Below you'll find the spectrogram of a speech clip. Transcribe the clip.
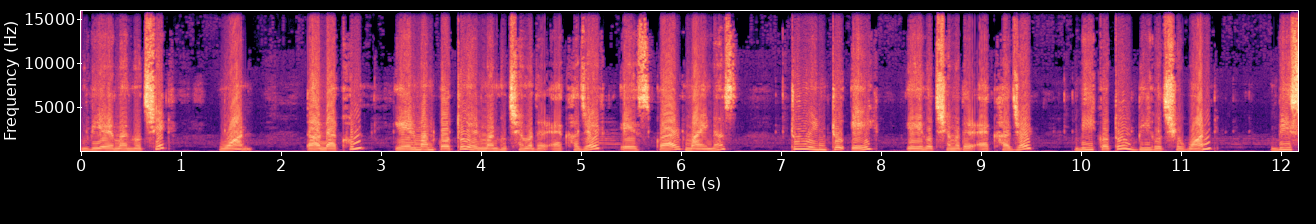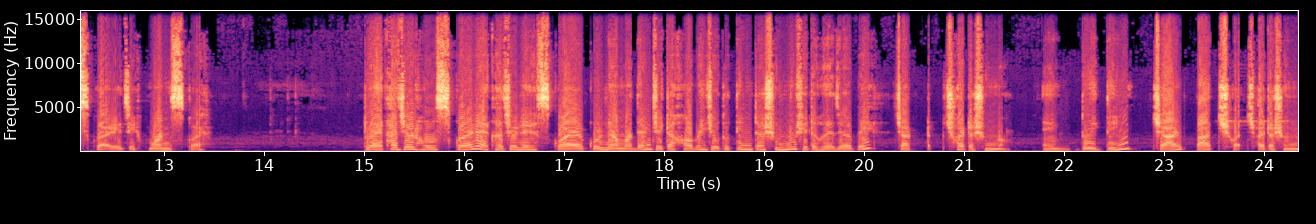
বি এর মান হচ্ছে ওয়ান তাহলে এখন এ এর মান কত? এর মান হচ্ছে আমাদের এক হাজার A square minus two into A A হচ্ছে আমাদের এক হাজার বি কত? বি হচ্ছে ওয়ান বি স্কোয়ার এই যে ওয়ান স্কোয়ার তো এক হাজার হোল স্কোয়ার এক হাজারের স্কোয়ার করলে আমাদের যেটা হবে যত তিনটা শূন্য, সেটা হয়ে যাবে চারটা, ছয়টা শূন্য। এক, দুই, তিন, চার, পাঁচ, ছয়, ছয়টা শূন্য।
